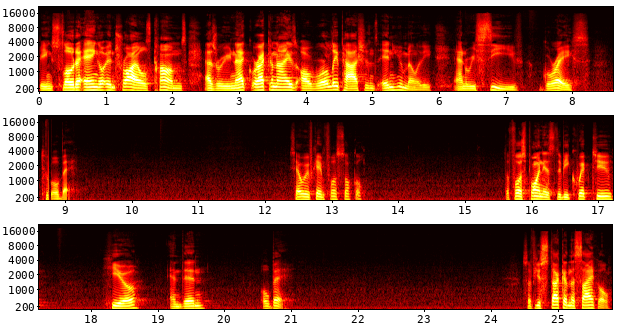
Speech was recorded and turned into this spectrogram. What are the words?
Being slow to anger in trials comes as we recognize our worldly passions in humility and receive grace to obey. See how we've came full circle? The first point is to be quick to hear and then obey. So if you're stuck in the cycle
